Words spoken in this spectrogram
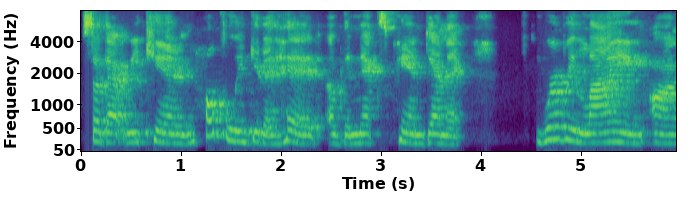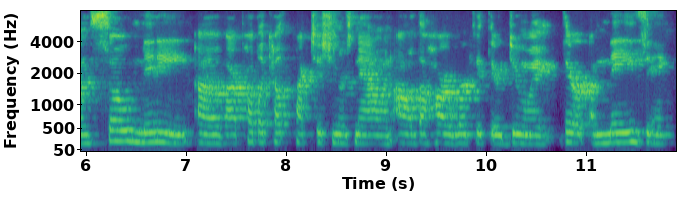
so that we can hopefully get ahead of the next pandemic we're relying on so many of our public health practitioners now and all the hard work that they're doing. They're amazing,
